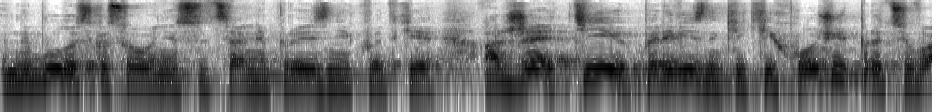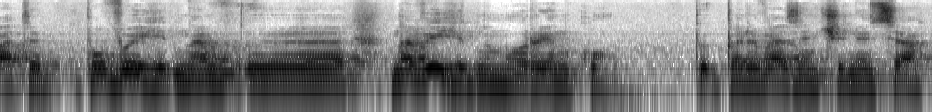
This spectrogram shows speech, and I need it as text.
не були скасовані соціальні проїзні квитки. Адже ті перевізники, які хочуть працювати по вигід, на, е, на вигідному ринку, перевезень в Чернівцях,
